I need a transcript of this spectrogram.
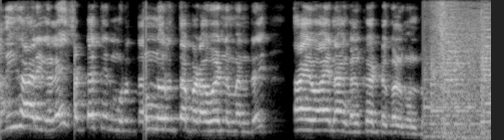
அதிகாரிகளை சட்டத்தின் முன்னிறுத்தப்பட வேண்டும் என்று தாய்வாய் நாங்கள் கேட்டுக்கொள்கின்றோம்.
